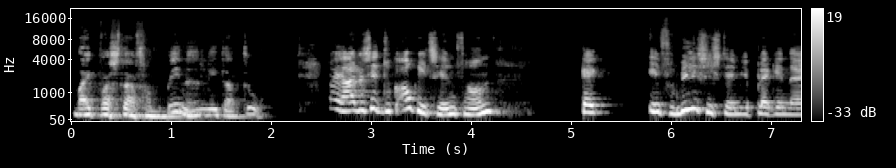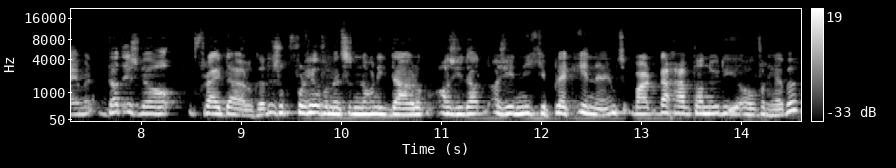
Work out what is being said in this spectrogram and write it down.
maar ik was daar van binnen niet aan toe. nou ja, er zit natuurlijk ook iets in van. Kijk, in familiesysteem je plek innemen, dat is wel vrij duidelijk. Dat is ook voor heel veel mensen nog niet duidelijk als je, dat, als je niet je plek inneemt. Maar daar gaan we het dan nu over hebben.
